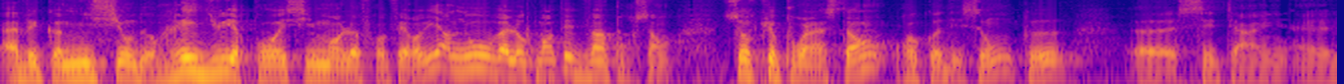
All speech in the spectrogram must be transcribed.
avait comme mission de réduire progressivement l'offre ferroviaire. Nous, on va l'augmenter de 20%. Sauf que pour l'instant, reconnaissons que euh, c'est un, euh,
